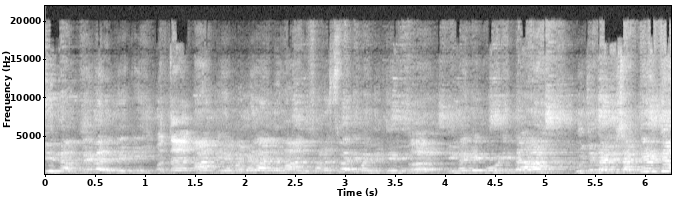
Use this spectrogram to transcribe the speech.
ನಿನ್ನ ಮತ್ತೆ? ಆಕೆಯ ಮಗಳಾದ ನಾನು ಸರಸ್ವತಿ ಬಂದಿದ್ದೇನೆ. ನಿಮಗೆ ನಿನಗೆ ಕೂಡಿದ ಭುಜದಲ್ಲಿ ಶಕ್ತಿ ಉಂಟು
